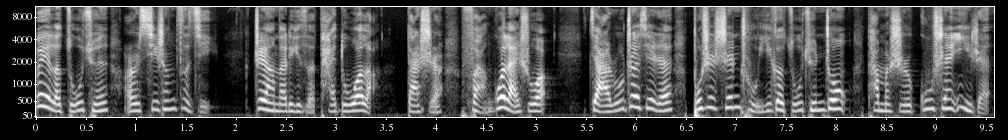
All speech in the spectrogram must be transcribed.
为了族群而牺牲自己。这样的例子太多了。但是反过来说，假如这些人不是身处一个族群中，他们是孤身一人，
